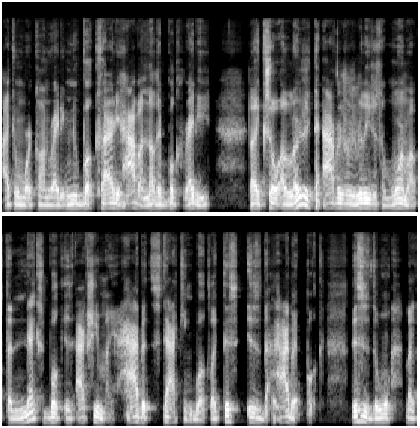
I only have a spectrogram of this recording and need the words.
I can work on writing new books. I already have another book ready. Like, so Allergic to Average was really just a warm up. The next book is actually my habit stacking book. Like, this is the habit book. This is the one, like,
